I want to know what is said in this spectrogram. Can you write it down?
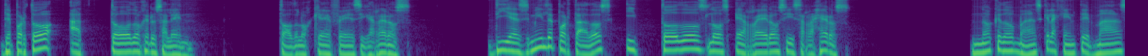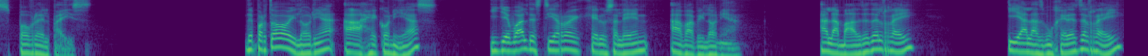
Deportó a todo Jerusalén, todos los jefes y guerreros, diez mil deportados y todos los herreros y cerrajeros. No quedó más que la gente más pobre del país. Deportó a Babilonia a Jeconías y llevó al destierro de Jerusalén a Babilonia, a la madre del rey y a las mujeres del rey,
